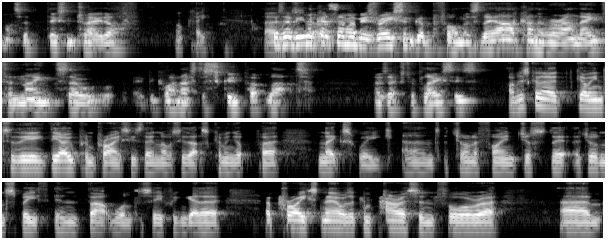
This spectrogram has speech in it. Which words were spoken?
That's a decent trade off. Okay. Because um, if you so look at some of his recent good performances, they are kind of around eighth and ninth. So it'd be quite nice to scoop up that those extra places. I'm just going to go into the the open prices then. Obviously, that's coming up uh, next week, and trying to find just the, uh, Jordan Spieth in that one to see if we can get a, a price now as a comparison for uh, um,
